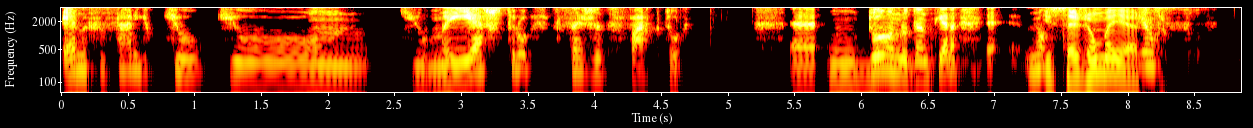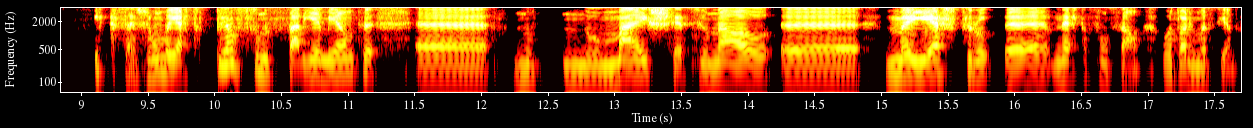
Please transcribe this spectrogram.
é necessário que o, que o, que o maestro seja de facto uh, um dono da antena. Uh, não, e seja um maestro. Penso, e que seja um maestro. Penso necessariamente uh, no, no, mais excepcional maestro nesta função, o António Macedo.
